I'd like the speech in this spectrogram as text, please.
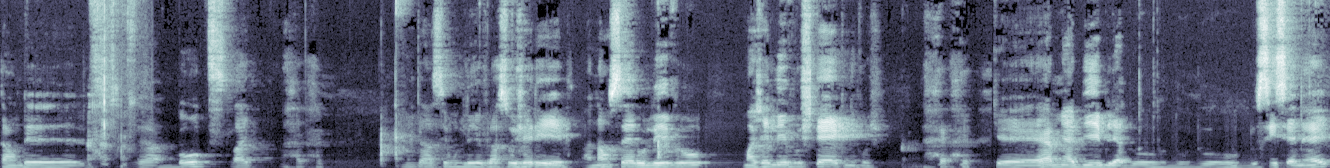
então, de yeah, books, like, então, assim, um livro a sugerir, a não ser o livro, mas é livros técnicos, que é a minha bíblia do, do, do, do CCNA,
